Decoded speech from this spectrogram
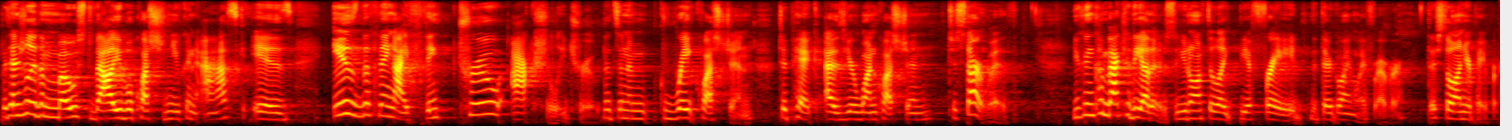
Potentially the most valuable question you can ask is, is the thing I think true actually true? That's a um, great question to pick as your one question to start with. You can come back to the others, so you don't have to like be afraid that they're going away forever. They're still on your paper.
